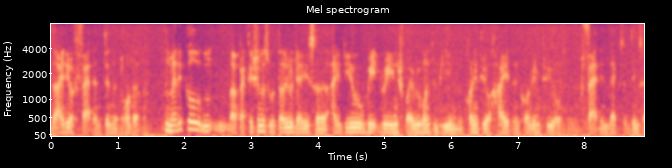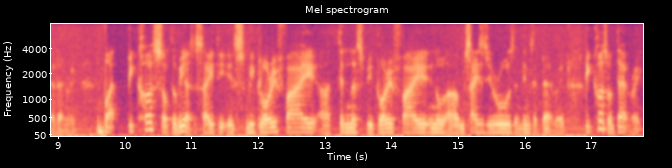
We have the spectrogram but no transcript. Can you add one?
the idea of fat and thin and all that. Medical mm, uh, practitioners will tell you there is an ideal weight range for everyone to be in according to your height and according to your fat index and things like that, right? But because of the way our society is, we glorify uh, thinness, we glorify you know um, size zeros and things like that, right? Because of that, right,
